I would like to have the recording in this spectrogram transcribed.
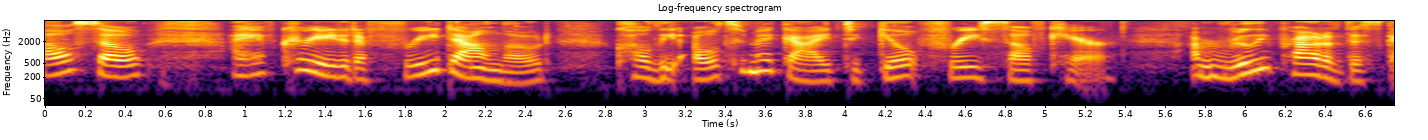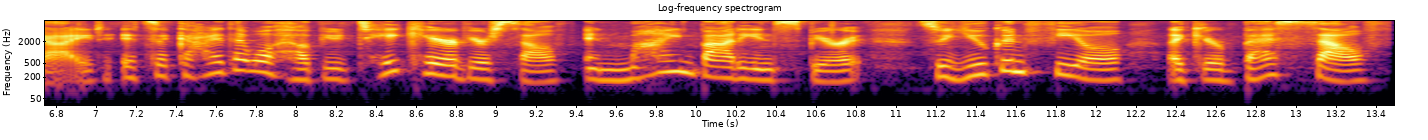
Also, I have created a free download called The Ultimate Guide to Guilt Free Self Care. I'm really proud of this guide. It's a guide that will help you take care of yourself in mind, body, and spirit so you can feel like your best self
